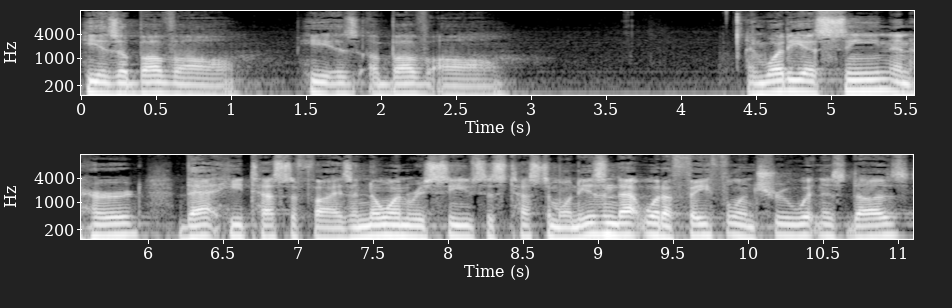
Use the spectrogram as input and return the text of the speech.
He is above all. He is above all. And what he has seen and heard, that he testifies, and no one receives his testimony. Isn't that what a faithful and true witness does?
